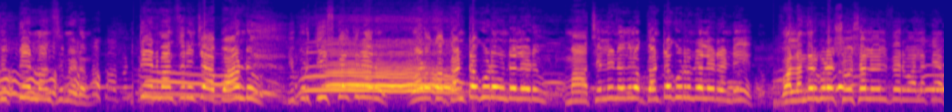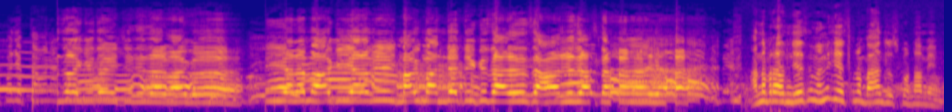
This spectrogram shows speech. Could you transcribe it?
fifteen months madam fifteen months నుంచి ఆ బాండ్ ఇప్పుడు తీసుకెళ్తున్నారు. వాడు ఒక గంట కూడా ఉండలేడు. మా చెల్లి నదిలో గంట కూడా ఉండలేడండి. వాళ్ళందరూ కూడా సోషల్ వెల్ఫేర్ వాళ్ళకే అప్పచెప్తామని అన్నప్రాసం చేసుకుని చేసుకున్నాం బాగా చూసుకుంటాం మేము.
